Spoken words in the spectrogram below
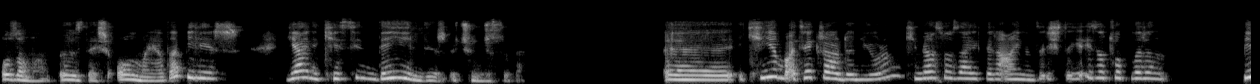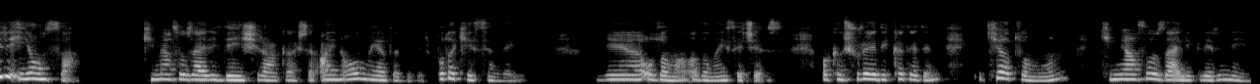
O zaman özdeş olmaya da bilir. Yani kesin değildir üçüncüsü de. Ee, ikiye tekrar dönüyorum. Kimyasal özellikleri aynıdır. İşte ya izotopların biri iyonsa kimyasal özelliği değişir arkadaşlar. Aynı olmayabilir. Bu da kesin değil. Ya, o zaman Adana'yı seçeriz. Bakın şuraya dikkat edin. İki atomun kimyasal özelliklerinin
